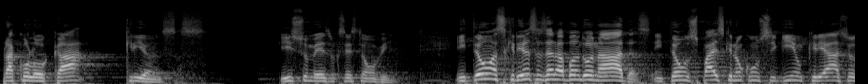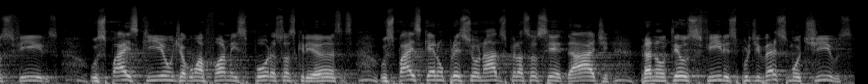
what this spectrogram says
Para colocar crianças. Isso mesmo que vocês estão ouvindo. Então as crianças eram abandonadas. Então os pais que não conseguiam criar seus filhos, os pais que iam de alguma forma expor as suas crianças, os pais que eram pressionados pela sociedade para não ter os filhos por diversos motivos,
